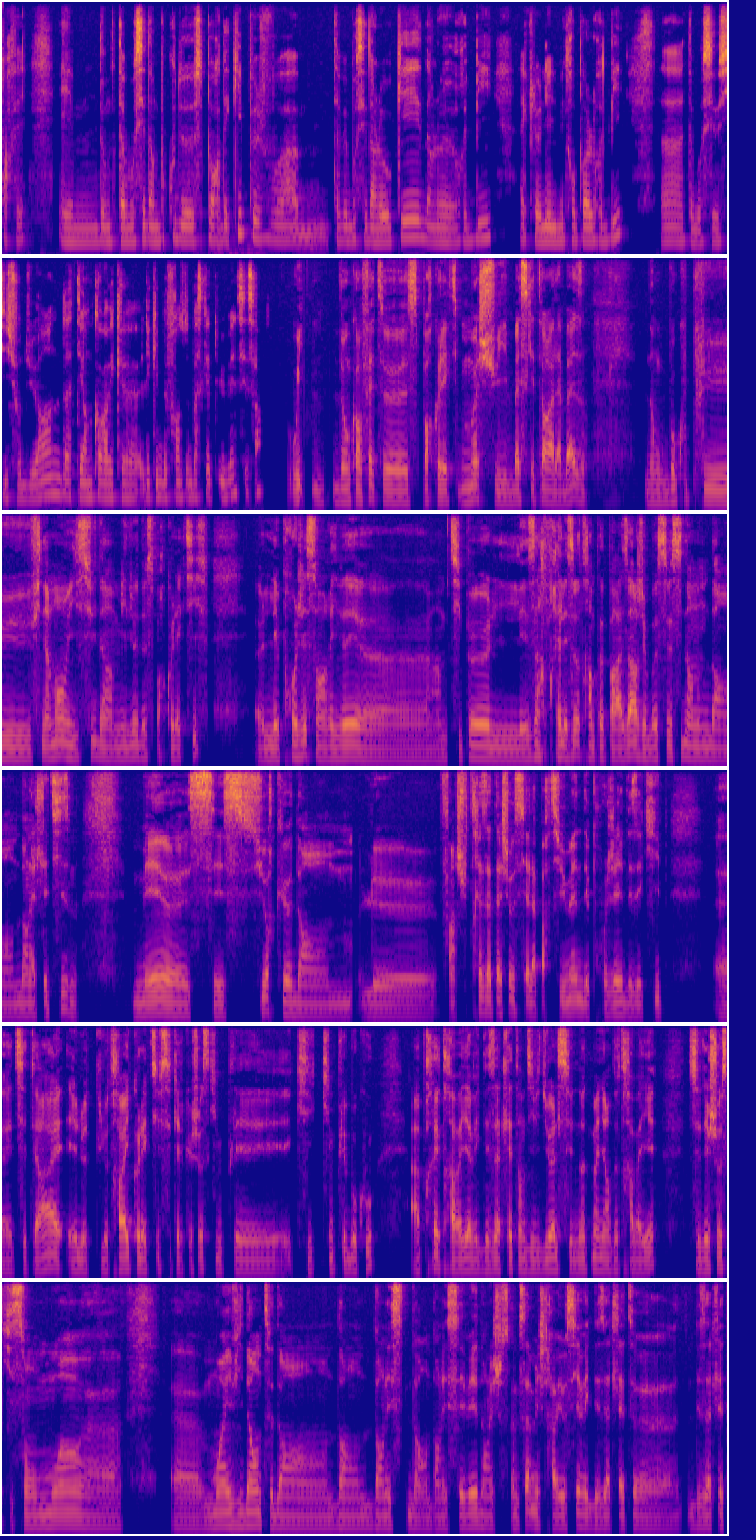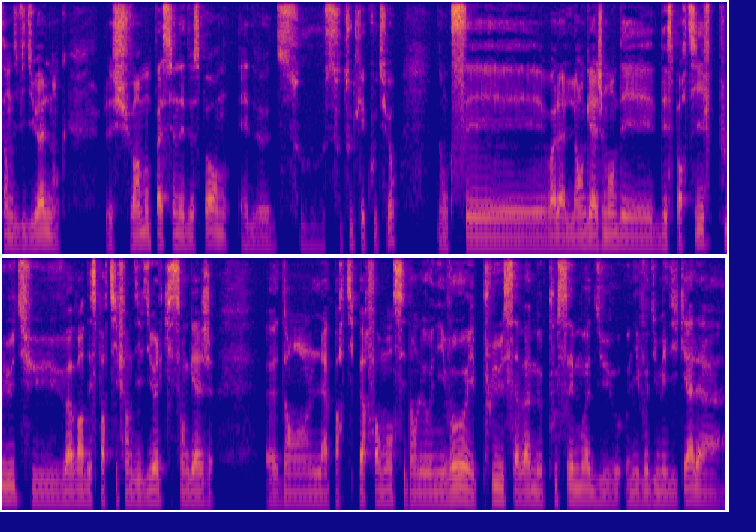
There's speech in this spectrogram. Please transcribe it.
Parfait. Et hum, donc, tu as bossé dans beaucoup de sports d'équipe. Je vois, hum, tu avais bossé dans le hockey, dans le rugby, avec le Lille Métropole Rugby. Euh, tu as bossé aussi sur du hand. Tu es encore avec euh, l'équipe de France de basket U20, c'est ça? Oui. Donc, en fait, euh, sport collectif. Moi, je suis basketteur à la base. Donc, beaucoup plus, finalement, issu d'un milieu de sport collectif. Euh, les projets sont arrivés euh, un petit peu les uns après les autres, un peu par hasard. J'ai bossé aussi dans, dans, dans l'athlétisme, mais euh, c'est sûr que dans le, enfin, je suis très attaché aussi à la partie humaine des projets, des équipes, euh, etc. Et le, le, travail collectif, c'est quelque chose qui me plaît, qui, qui me plaît beaucoup. Après, travailler avec des athlètes individuels, c'est une autre manière de travailler. C'est des choses qui sont moins euh, moins évidente dans, dans, dans, les, dans, dans les CV, dans les choses comme ça, mais je travaille aussi avec des athlètes, euh, des athlètes individuels. Donc, je suis vraiment passionné de sport et de, sous, sous toutes les coutures. Donc c'est voilà l'engagement des, des, sportifs. Plus tu vas avoir des sportifs individuels qui s'engagent euh, dans la partie performance et dans le haut niveau et plus ça va me pousser moi du au niveau du médical à,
